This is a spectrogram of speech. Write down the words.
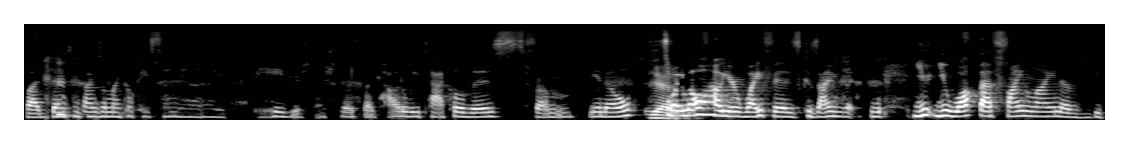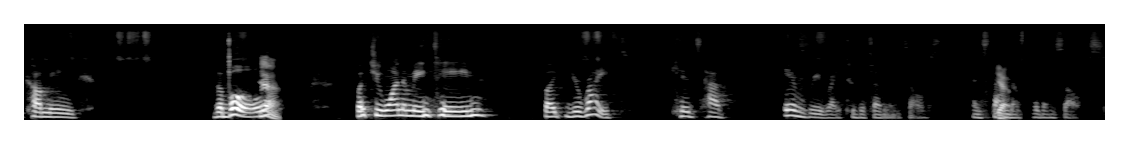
But then sometimes I'm like, Okay, Sonia, you're a behavior specialist. Like, how do we tackle this from, you know? yeah So I know how your wife is because I'm like, you you walk that fine line of becoming the bull, Yeah. But you want to maintain. But you're right. Kids have every right to defend themselves and stand up for themselves.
